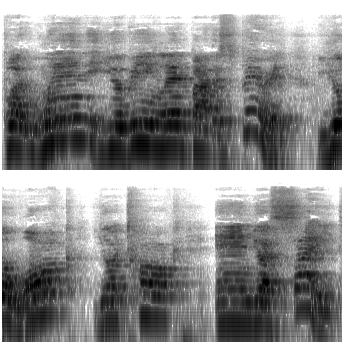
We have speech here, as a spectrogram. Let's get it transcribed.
But when you're being led by the Spirit, your walk, your talk, and your sight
